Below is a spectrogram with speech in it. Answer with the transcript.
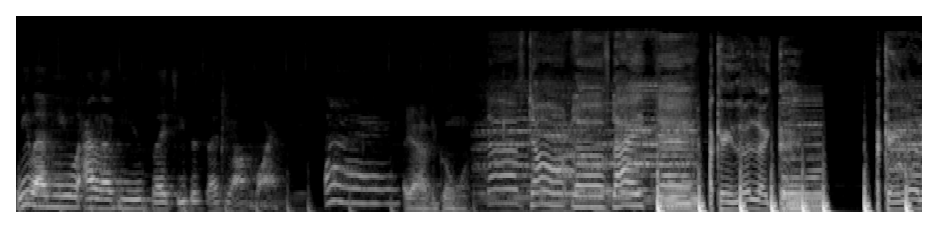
We love you. I love you, but Jesus loves you all more. Bye. Yeah, have a good one. Love don't love like that. I can't love like that. I can't love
